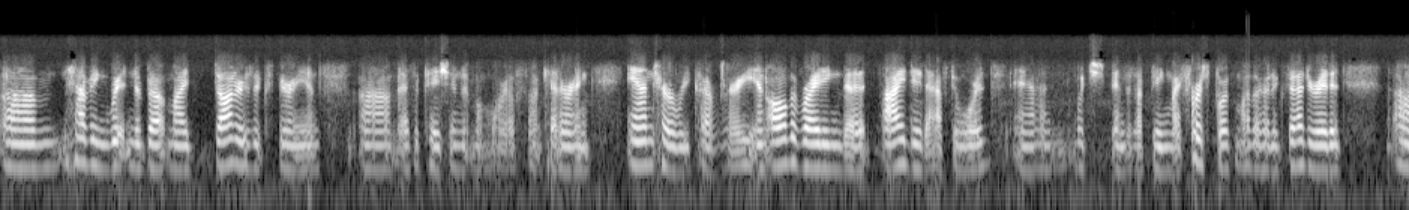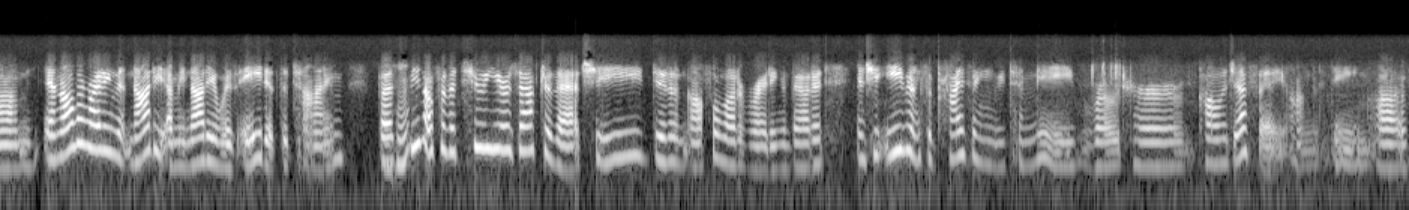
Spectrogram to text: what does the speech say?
um, having written about my daughter's experience um, as a patient at Memorial Sloan Kettering and her recovery, and all the writing that I did afterwards, and which ended up being my first book, Motherhood Exaggerated, um, and all the writing that Nadia. I mean, Nadia was eight at the time but mm-hmm. you know, for the two years after that, she did an awful lot of writing about it, and she even, surprisingly to me, wrote her college essay on the theme of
